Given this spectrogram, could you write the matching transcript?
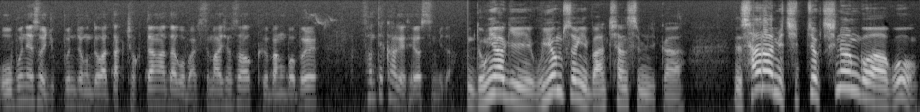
5분에서 6분 정도가 딱 적당하다고 말씀하셔서 그 방법을 선택하게 되었습니다. 농약이 위험성이 많지 않습니까? 사람이 직접 치는 거하고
